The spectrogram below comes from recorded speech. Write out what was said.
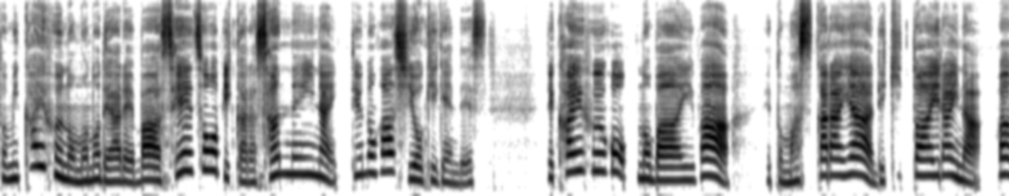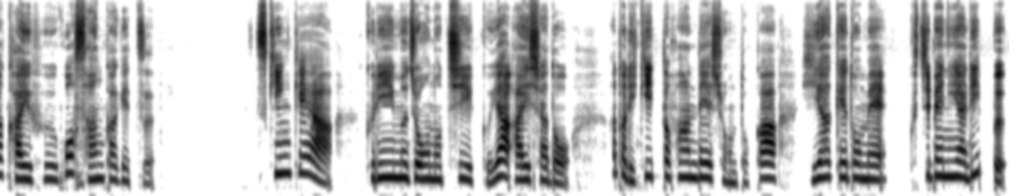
未開封のものであれば製造日から3年以内っていうのが使用期限です。で開封後の場合は、えっと、マスカラやリキッドアイライナーは開封後3ヶ月スキンケアクリーム状のチークやアイシャドウあとリキッドファンデーションとか日焼け止め口紅やリップ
